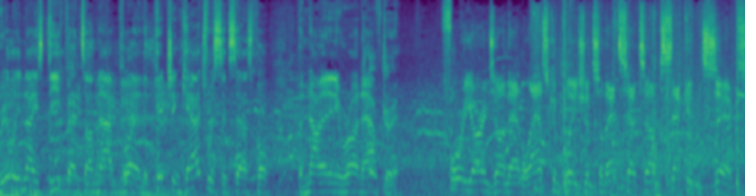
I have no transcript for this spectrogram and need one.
Really nice defense on that play. The pitch and catch was successful, but not any run after it. Four yards on that last completion, so that sets up second and six.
